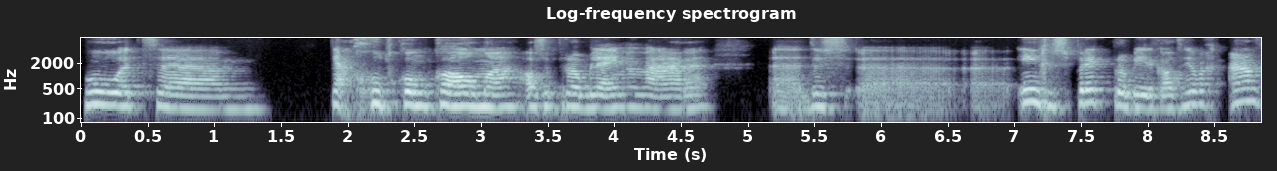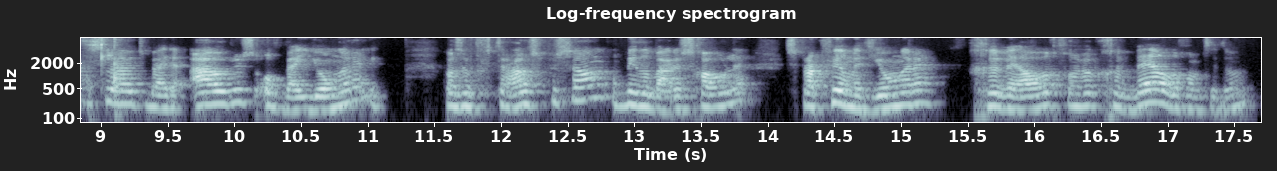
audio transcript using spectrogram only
hoe het ehm, ja, goed kon komen als er problemen waren. Uh, dus uh, uh, in gesprek probeer ik altijd heel erg aan te sluiten bij de ouders of bij jongeren. Ik was ook vertrouwenspersoon op middelbare scholen. Sprak veel met jongeren. Geweldig, vond ik ook geweldig om te doen.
